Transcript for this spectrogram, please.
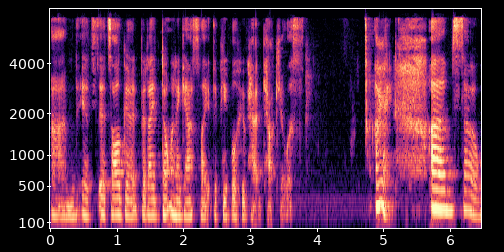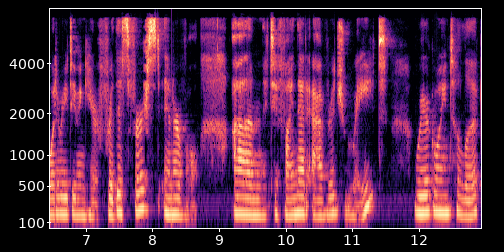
Um, it's, it's all good, but I don't want to gaslight the people who've had calculus. All right, um, so what are we doing here? For this first interval, um, to find that average rate, we're going to look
